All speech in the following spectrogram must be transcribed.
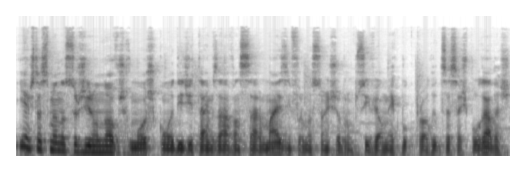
E esta semana surgiram novos rumores, com a Digitimes a avançar mais informações sobre um possível MacBook Pro de 16 polegadas.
